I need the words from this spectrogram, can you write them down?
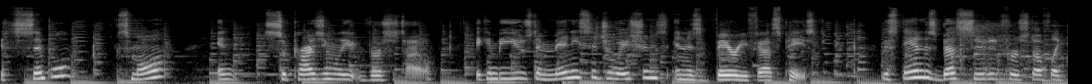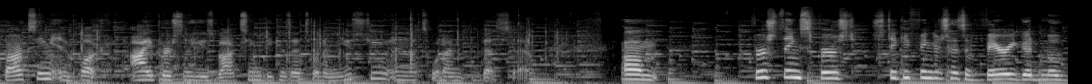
It's simple, small, and surprisingly versatile. It can be used in many situations and is very fast paced. The stand is best suited for stuff like boxing and pluck. I personally use boxing because that's what I'm used to and that's what I'm best at. Um, first things first, Sticky Fingers has a very good mo-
